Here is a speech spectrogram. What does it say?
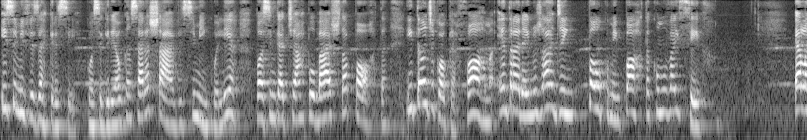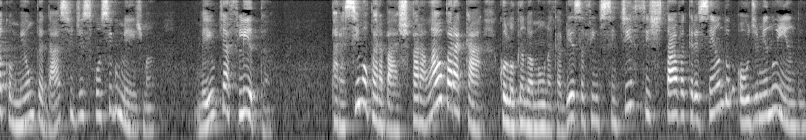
E se me fizer crescer? Conseguirei alcançar a chave. Se me encolher, posso engatear por baixo da porta. Então, de qualquer forma, entrarei no jardim. Pouco me importa como vai ser. Ela comeu um pedaço e disse consigo mesma, meio que aflita: Para cima ou para baixo, para lá ou para cá, colocando a mão na cabeça a fim de sentir se estava crescendo ou diminuindo.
